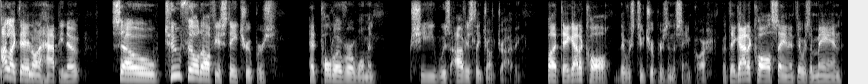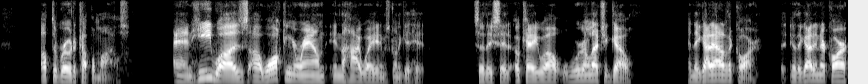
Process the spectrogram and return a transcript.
I like to end on a happy note. So, two Philadelphia state troopers had pulled over a woman. She was obviously drunk driving, but they got a call. There was two troopers in the same car, but they got a call saying that there was a man up the road a couple miles, and he was uh, walking around in the highway and he was going to get hit. So they said, "Okay, well, we're going to let you go," and they got out of the car. You know, they got in their car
